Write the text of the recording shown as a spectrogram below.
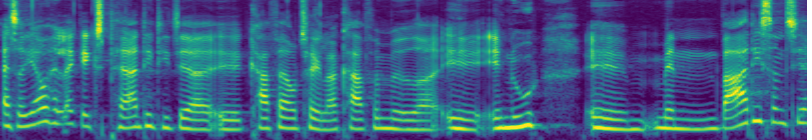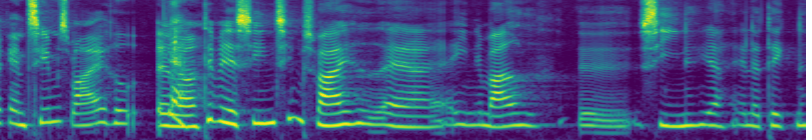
Altså jeg er jo heller ikke ekspert i de der øh, kaffeaftaler og kaffemøder øh, endnu, øh, men var de sådan cirka en times varighed? Eller? Ja, det vil jeg sige. En times varighed er egentlig meget øh, sigende, ja, eller dækkende.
